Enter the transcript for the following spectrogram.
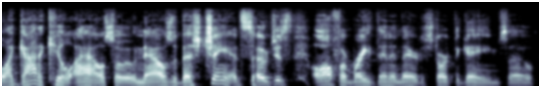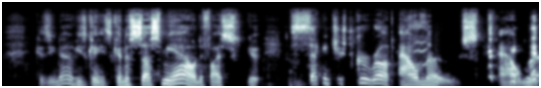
"Well, I gotta kill Al, so now's the best chance." So just off him right then and there to start the game. So because you know he's gonna he's gonna suss me out if I the second you screw up, Al knows. Al knows.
